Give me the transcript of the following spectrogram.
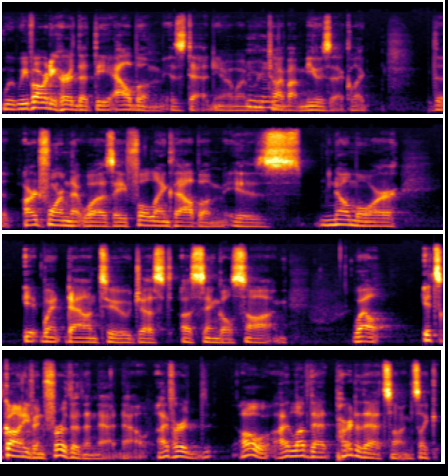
we, have already heard that the album is dead. You know, when mm-hmm. we're talking about music, like the art form that was a full length album is no more. It went down to just a single song. Well, it's gone even further than that now. I've heard oh, I love that part of that song. It's like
